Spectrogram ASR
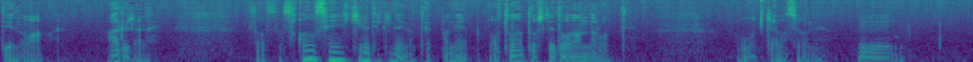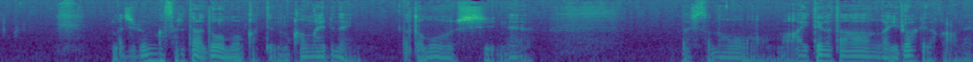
ていうのはあるじゃない。そうそう、そこの線引きができないのってやっぱね、大人としてどうなんだろうって思っちゃいますよね。うん。まあ自分がされたらどう思うかっていうのも考えれないんだと思うしね。だしその、まあ、相手方がいるわけだからね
